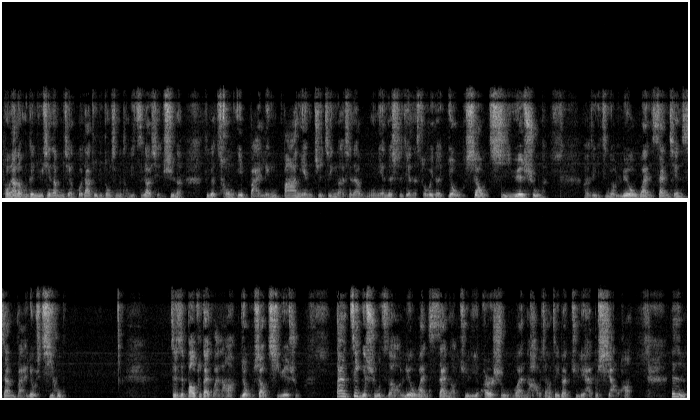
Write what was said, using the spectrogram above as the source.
同样的，我们根据现在目前国家住都中心的统计资料显示呢，这个从一百零八年至今呢，现在五年的时间呢，所谓的有效契约数呢，啊，这已经有六万三千三百六十七户，这是包租代管了哈，有效契约数。当然，这个数字啊，六万三啊，距离二十五万，好像这段距离还不小哈。但是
